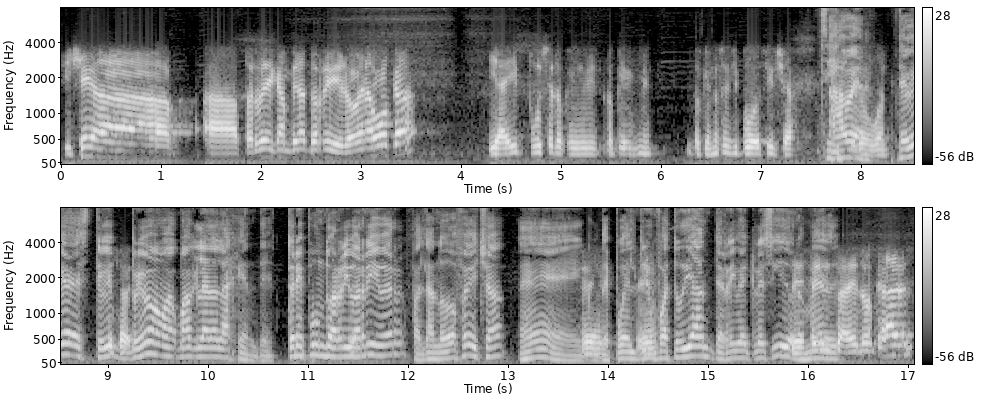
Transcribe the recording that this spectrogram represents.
si llega a, a perder el campeonato River y lo gana Boca, y ahí puse lo que lo que me- lo que no sé si puedo decir ya. Sí, a ver, bueno. te voy a, te voy- primero vamos a, aclarar a la gente. Tres puntos arriba River, faltando dos fechas. eh, Sí, después del sí. triunfo a estudiante, River crecido, los medios Defensa de local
